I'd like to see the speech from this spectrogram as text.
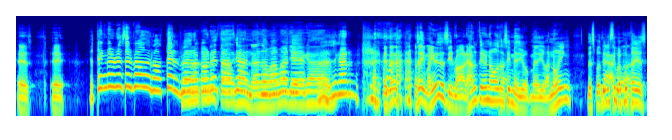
Es. eh, yo tengo reservado el hotel, pero con estas ganas no vamos a llegar. llegar. Entonces, o sea, imagínense si Raúl Alejandro tiene una voz así medio, medio annoying. Después viene este hijo de aguda. puta y es.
